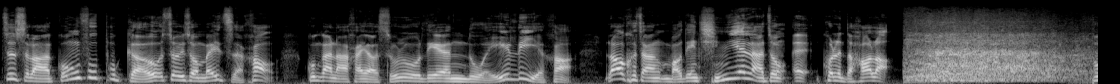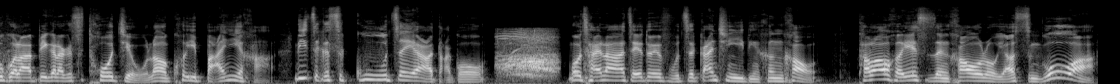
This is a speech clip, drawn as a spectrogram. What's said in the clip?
只是那功夫不够，所以说没治好。骨干呢还要输入点内力哈，脑壳上冒点青烟那种，哎，可能都好了。不过呢，别个那个是脱臼了，可以搬一下。你这个是骨折呀，大哥！我猜呢，这对父子感情一定很好。他老贺也是人好了，要是我啊，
